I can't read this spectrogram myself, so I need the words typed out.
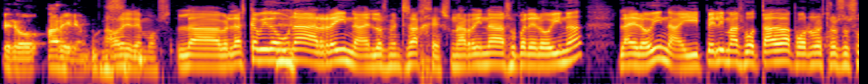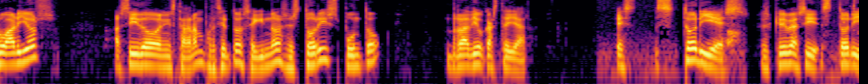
Pero ahora iremos. Ahora iremos. La verdad es que ha habido una reina en los mensajes, una reina superheroína. La heroína y peli más votada por nuestros usuarios ha sido en Instagram, por cierto, seguidnos, stories.radiocastellar. Es stories, se escribe así, stories.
